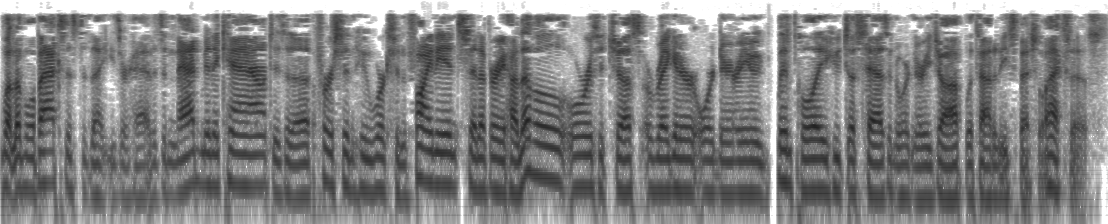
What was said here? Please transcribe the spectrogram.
what level of access does that user have? Is it an admin account? Is it a person who works in finance at a very high level? Or is it just a regular, ordinary employee who just has an ordinary job without any special access?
